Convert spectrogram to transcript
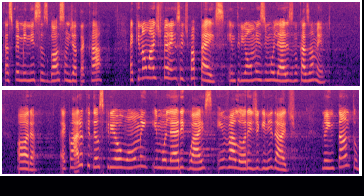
que as feministas gostam de atacar é que não há diferença de papéis entre homens e mulheres no casamento. Ora, é claro que Deus criou homem e mulher iguais em valor e dignidade. No entanto,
